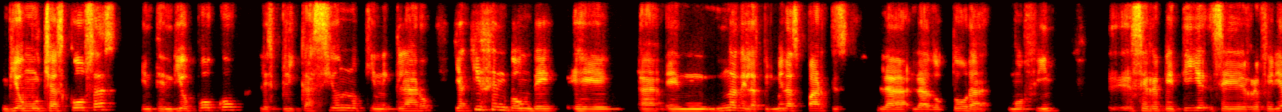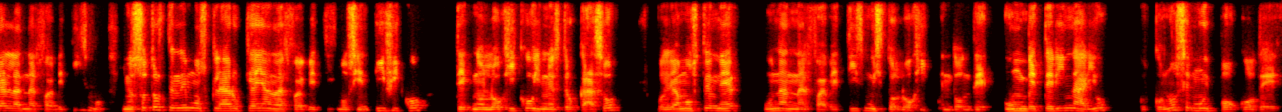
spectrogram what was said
Vio muchas cosas, entendió poco, la explicación no tiene claro, y aquí es en donde eh, en una de las primeras partes la, doctora Morfín se, repetía, se refería al analfabetismo. Nosotros tenemos claro que hay analfabetismo científico, tecnológico, y en nuestro caso podríamos tener un analfabetismo histológico, en donde un veterinario conoce muy poco de,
